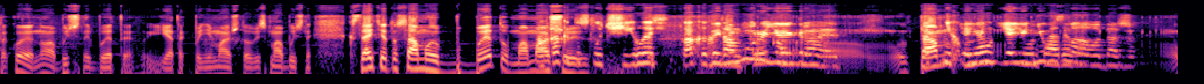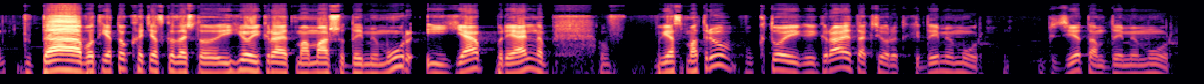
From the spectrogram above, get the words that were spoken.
такой, ну, обычный бета. Я так понимаю, что весьма обычный. Кстати, эту самую бету мамашу... А как это случилось? Как их Деми там... Мур ее играет. Там, них Я ее, я ее не узнала даже. да, вот я только хотел сказать, что ее играет мамашу Деми Мур, и я реально... Я смотрю, кто играет актеры, такие, Деми Мур. Где там Деми Мур?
